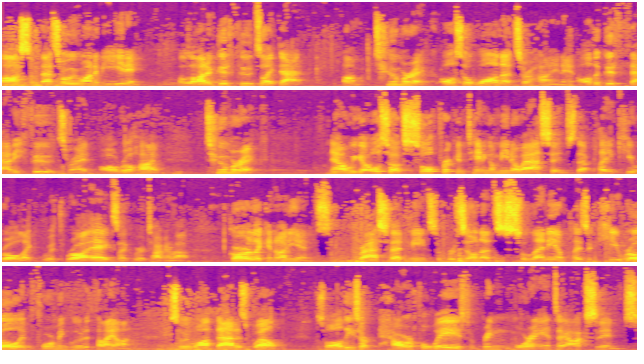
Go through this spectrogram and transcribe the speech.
Awesome. That's what we want to be eating. A lot of good foods like that. Um, turmeric, also walnuts are high in it. All the good fatty foods, right? All real high. Turmeric. Now we also have sulfur-containing amino acids that play a key role, like with raw eggs, like we were talking about. Garlic and onions, grass-fed meats, so Brazil nuts, selenium plays a key role in forming glutathione. So we want that as well. So all these are powerful ways of bringing more antioxidants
